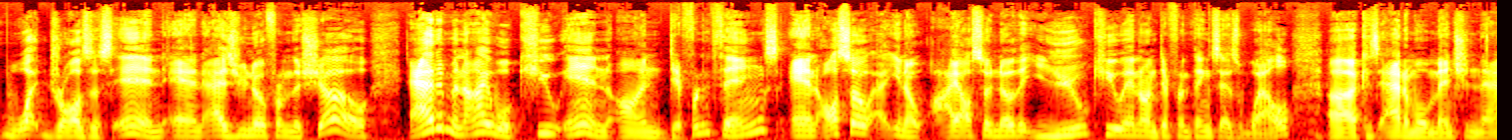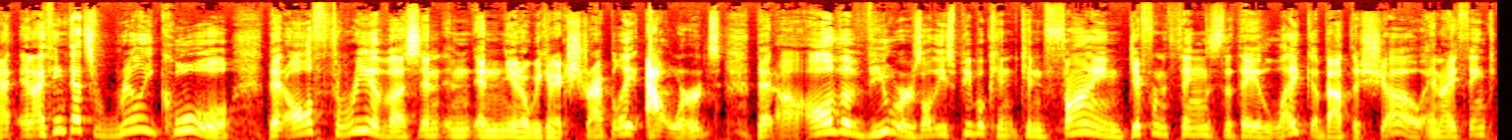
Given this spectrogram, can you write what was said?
what draws us in, and as you know from the show, Adam and I will cue in on different things, and also, uh, you know, I also know that you cue in on different things as well, because Adam will mention that, and I think that's really cool that all three of us, and and, and you know, we can extrapolate outward that uh, all the viewers, all these people can can find different things that they like about the show. And I think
